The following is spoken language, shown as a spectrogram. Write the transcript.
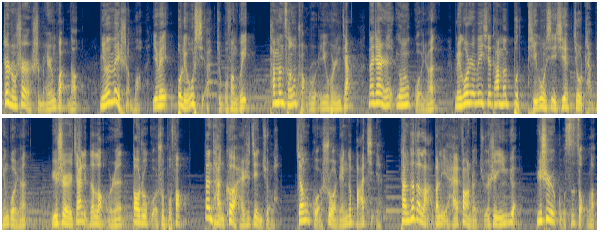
这种事儿是没人管的。你问为什么？因为不流血就不犯规。他们曾闯入一户人家，那家人拥有果园，美国人威胁他们不提供信息就铲平果园。于是家里的老人抱住果树不放，但坦克还是进去了，将果树连根拔起。坦克的喇叭里还放着爵士音乐。于是古斯走了，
